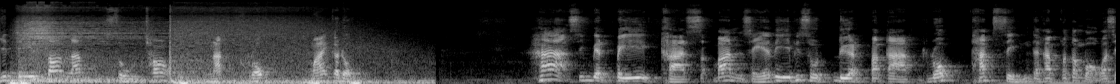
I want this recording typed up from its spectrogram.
ยินดีต้อนรับสู่ช่องนักรบไม้กระดก51 ปีขาดสะบั้นเสรีพิสุทธิ์เดือดประกาศรบทักษิณนะครับ ก็ต้องบอกว่าเส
